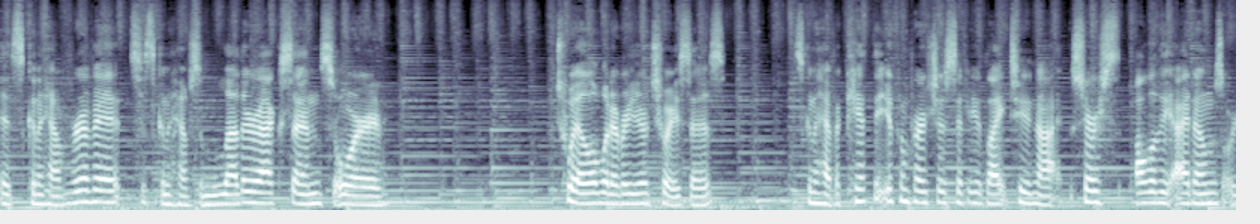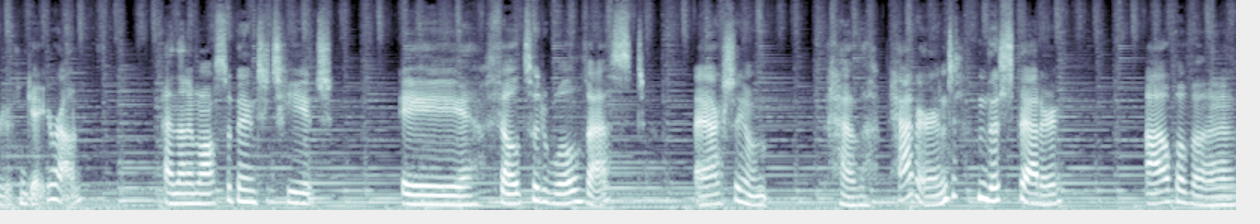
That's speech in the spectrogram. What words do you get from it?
It's going to have rivets, it's going to have some leather accents or twill, whatever your choice is. It's going to have a kit that you can purchase if you'd like to, not source all of the items, or you can get your own. And then I'm also going to teach a felted wool vest. I actually have patterned this pattern off of a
